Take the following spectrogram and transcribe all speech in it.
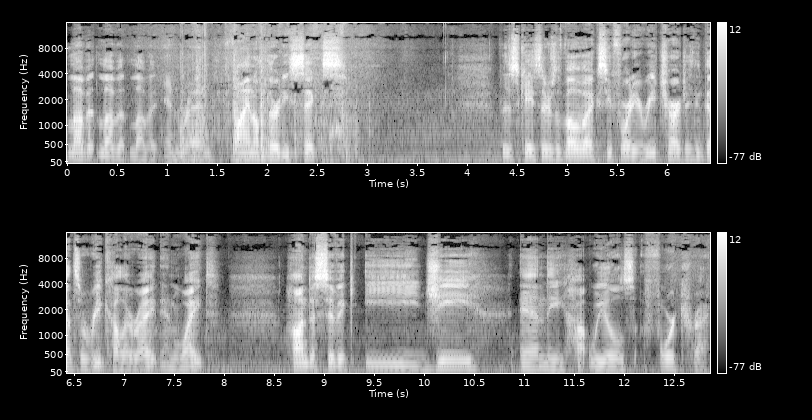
Love it, love it, love it in red. Final 36. For this case, there's a Volvo XC40 Recharge. I think that's a recolor, right? In white. Honda Civic EG and the Hot Wheels 4Trek.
